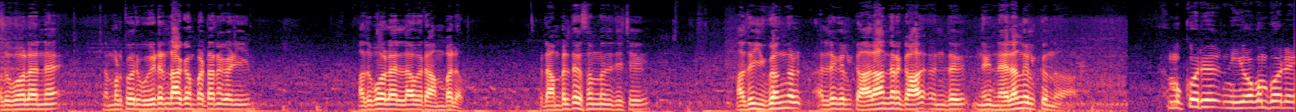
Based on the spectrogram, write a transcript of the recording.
അതുപോലെ തന്നെ നമ്മൾക്കൊരു വീടുണ്ടാക്കാൻ പെട്ടെന്ന് കഴിയും. അതുപോലെയല്ല ഒരു അമ്പലം. ഒരു അമ്പലത്തെ സംബന്ധിച്ച് അത് യുഗങ്ങൾ അല്ലെങ്കിൽ കാലാന്തരം കാ നിലനിൽക്കുന്നതാണ്. നമുക്കൊരു നിയോഗം പോലെ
